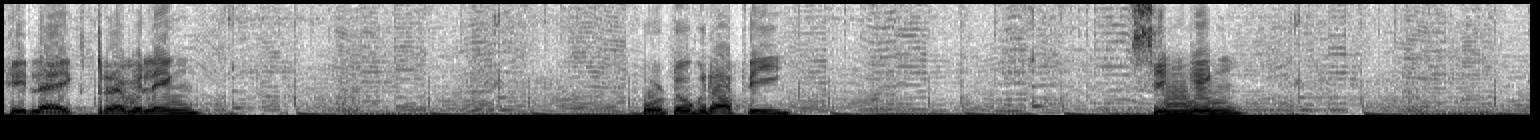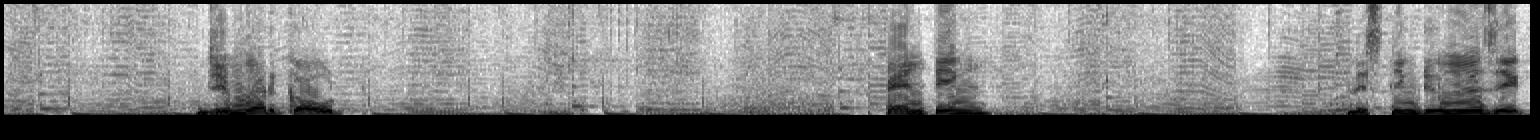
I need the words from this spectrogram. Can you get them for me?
He likes traveling, photography, singing, gym workout, painting, listening to music,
